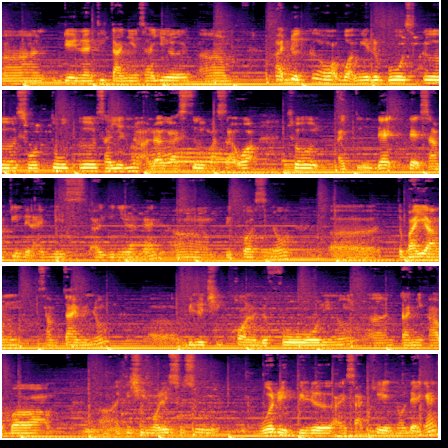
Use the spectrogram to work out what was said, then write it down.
uh, dia nanti tanya saya uh, ada ke awak buat mie rebus ke soto ke? Saya nak lah rasa masak awak. So I think that that's something that I miss hari ni lah kan. Uh, because you know uh, terbayang sometimes you know uh, bila she call on the phone you know uh, tanya khabar uh, I think she's always also worried bila I sakit and all that kan.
